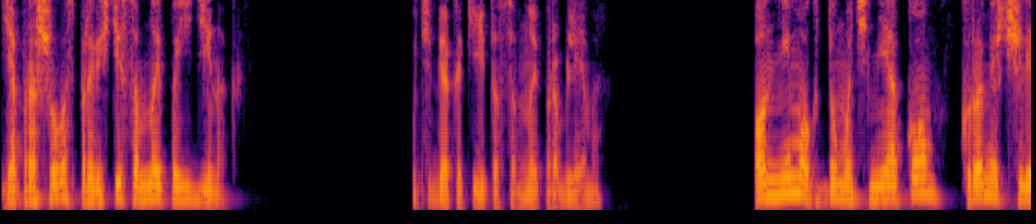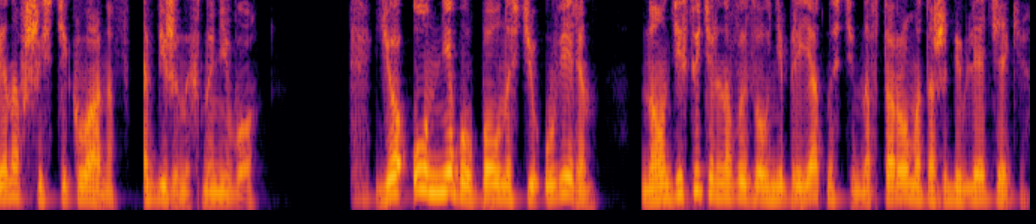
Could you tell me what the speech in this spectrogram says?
Я прошу вас провести со мной поединок. У тебя какие-то со мной проблемы? Он не мог думать ни о ком, кроме членов шести кланов, обиженных на него. Йоун не был полностью уверен, но он действительно вызвал неприятности на втором этаже библиотеки.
